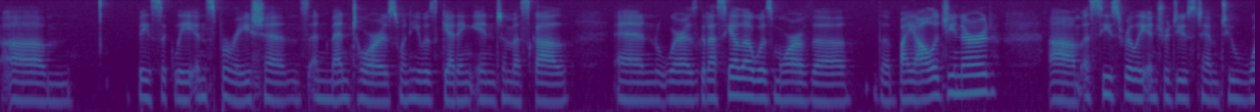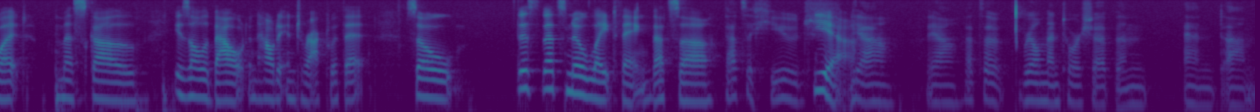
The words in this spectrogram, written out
Um, basically inspirations and mentors when he was getting into mezcal. And whereas Graciela was more of the, the biology nerd, um, Asis really introduced him to what mezcal is all about and how to interact with it. So this that's no light thing. That's a that's a huge yeah yeah yeah that's a real mentorship and and um,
